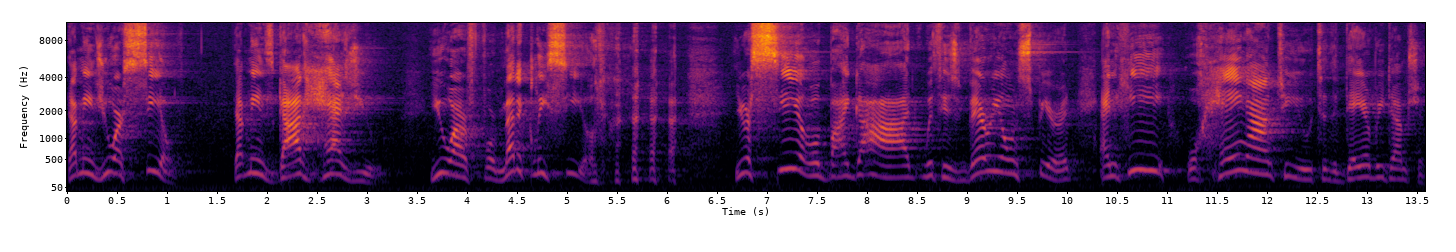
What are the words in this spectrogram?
that means you are sealed. That means God has you. You are formetically sealed. You're sealed by God with His very own Spirit, and He will hang on to you to the day of redemption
